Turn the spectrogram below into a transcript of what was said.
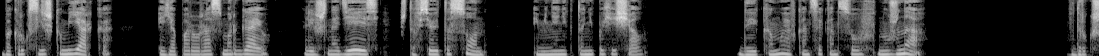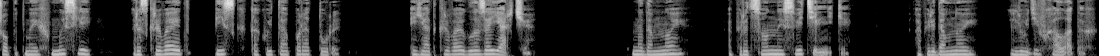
Вокруг слишком ярко, и я пару раз моргаю, лишь надеясь, что все это сон, и меня никто не похищал. Да и кому я в конце концов нужна? Вдруг шепот моих мыслей — раскрывает писк какой-то аппаратуры. Я открываю глаза ярче. Надо мной операционные светильники, а передо мной люди в халатах.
